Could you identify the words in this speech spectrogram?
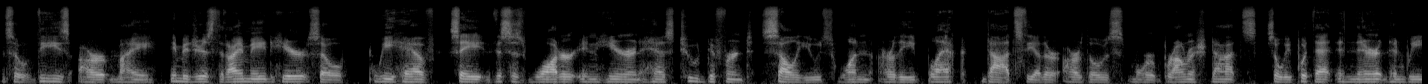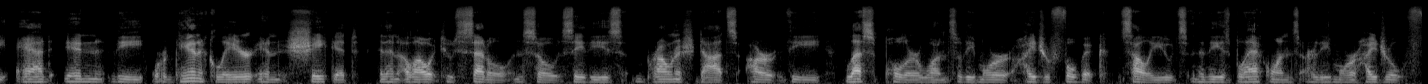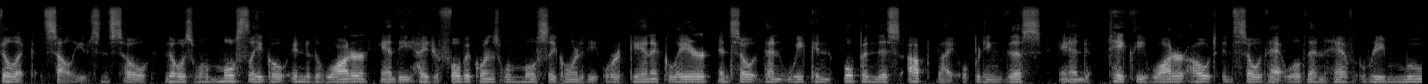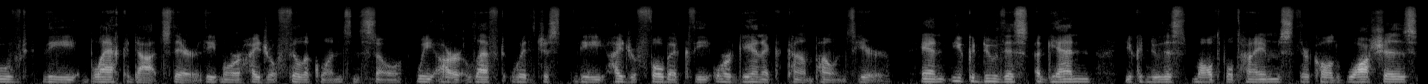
And so these are my images that I made here. So we have, say, this is water in here and it has two different solutes. One are the black dots, the other are those more brownish dots. So we put that in there, then we add in the organic layer and shake it and then allow it to settle. And so, say these brownish dots are the less polar ones, so the more hydrophobic solutes, and then these black ones are the more hydrophilic solutes. And so, those will mostly go into the water, and the hydrophobic ones will mostly go into the organic layer. And so, then we can open this up by opening this and take the water out, and so that will then have removed the black dots there, the more hydrophilic ones. And so, we are left with with just the hydrophobic, the organic compounds here. And you could do this again. You can do this multiple times. They're called washes.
